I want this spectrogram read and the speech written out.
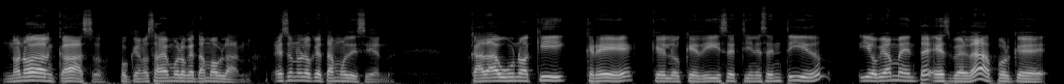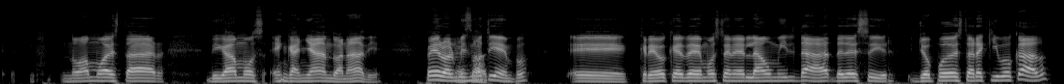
no nos hagan caso, porque no sabemos lo que estamos hablando. Eso no es lo que estamos diciendo. Cada uno aquí cree que lo que dice tiene sentido y obviamente es verdad, porque no vamos a estar, digamos, engañando a nadie. Pero al mismo tiempo, eh, creo que debemos tener la humildad de decir, yo puedo estar equivocado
